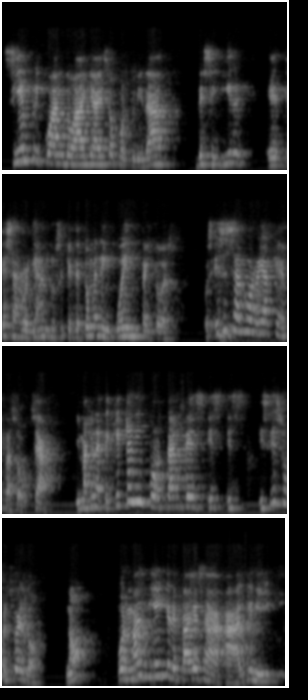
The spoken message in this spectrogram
siempre y cuando haya esa oportunidad de seguir eh, desarrollándose, que te tomen en cuenta y todo eso. Pues eso es algo real que me pasó. O sea, imagínate, ¿qué tan importante es, es, es, es eso el sueldo? ¿No? Por más bien que le pagues a, a alguien y,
